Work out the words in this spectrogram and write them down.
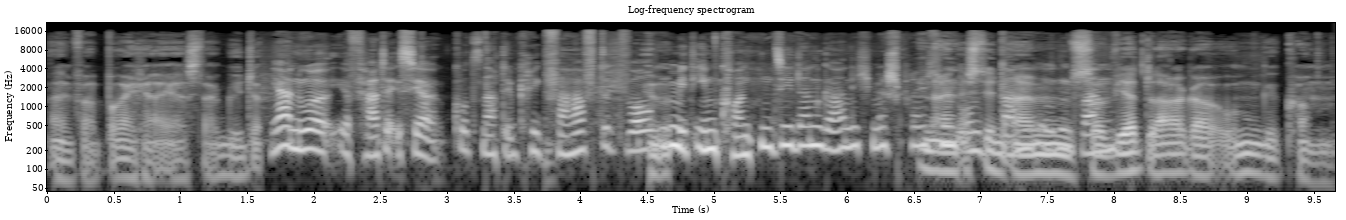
Ein Verbrecher erster Güte. Ja, nur Ihr Vater ist ja kurz nach dem Krieg verhaftet worden. Im Mit ihm konnten Sie dann gar nicht mehr sprechen. Nein, ist in einem Sowjetlager umgekommen.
